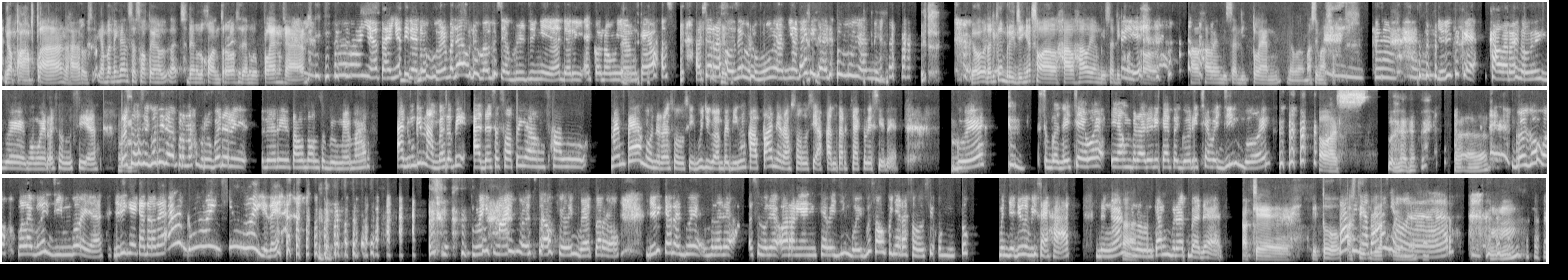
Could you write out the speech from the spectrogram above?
Gak apa-apa, gak harus. Yang penting kan sesuatu yang sedang lu kontrol, sedang lu plan kan. Ah, nyatanya tidak ada hubungan. Padahal udah bagus ya bridgingnya ya dari ekonomi yang chaos. Harusnya resolusinya berhubungan. Nyatanya tidak ada hubungannya. Gak apa, tadi kan bridgingnya soal hal-hal yang bisa dikontrol. Iya. Hal-hal yang bisa di-plan. Gak apa, masih masuk. Jadi itu kayak kalau resolusi gue ngomongin resolusi ya. Resolusi gue tidak pernah berubah dari dari tahun-tahun sebelumnya, Mar ada mungkin nambah tapi ada sesuatu yang selalu nempel mau nih resolusi gue juga sampai bingung kapan nih resolusi akan terchecklist gitu ya hmm. gue sebagai cewek yang berada di kategori cewek gym boy oh gue gue mau mulai beli gym boy ya jadi kayak kata-kata ah gue main gym boy gitu ya make myself feeling better ya. Jadi karena gue berada sebagai orang yang cewek jimboy, gue selalu punya resolusi untuk menjadi lebih sehat dengan ah. menurunkan berat badan. Oke, okay. itu Tapi pasti nyatanya, Mar. Mm-hmm.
